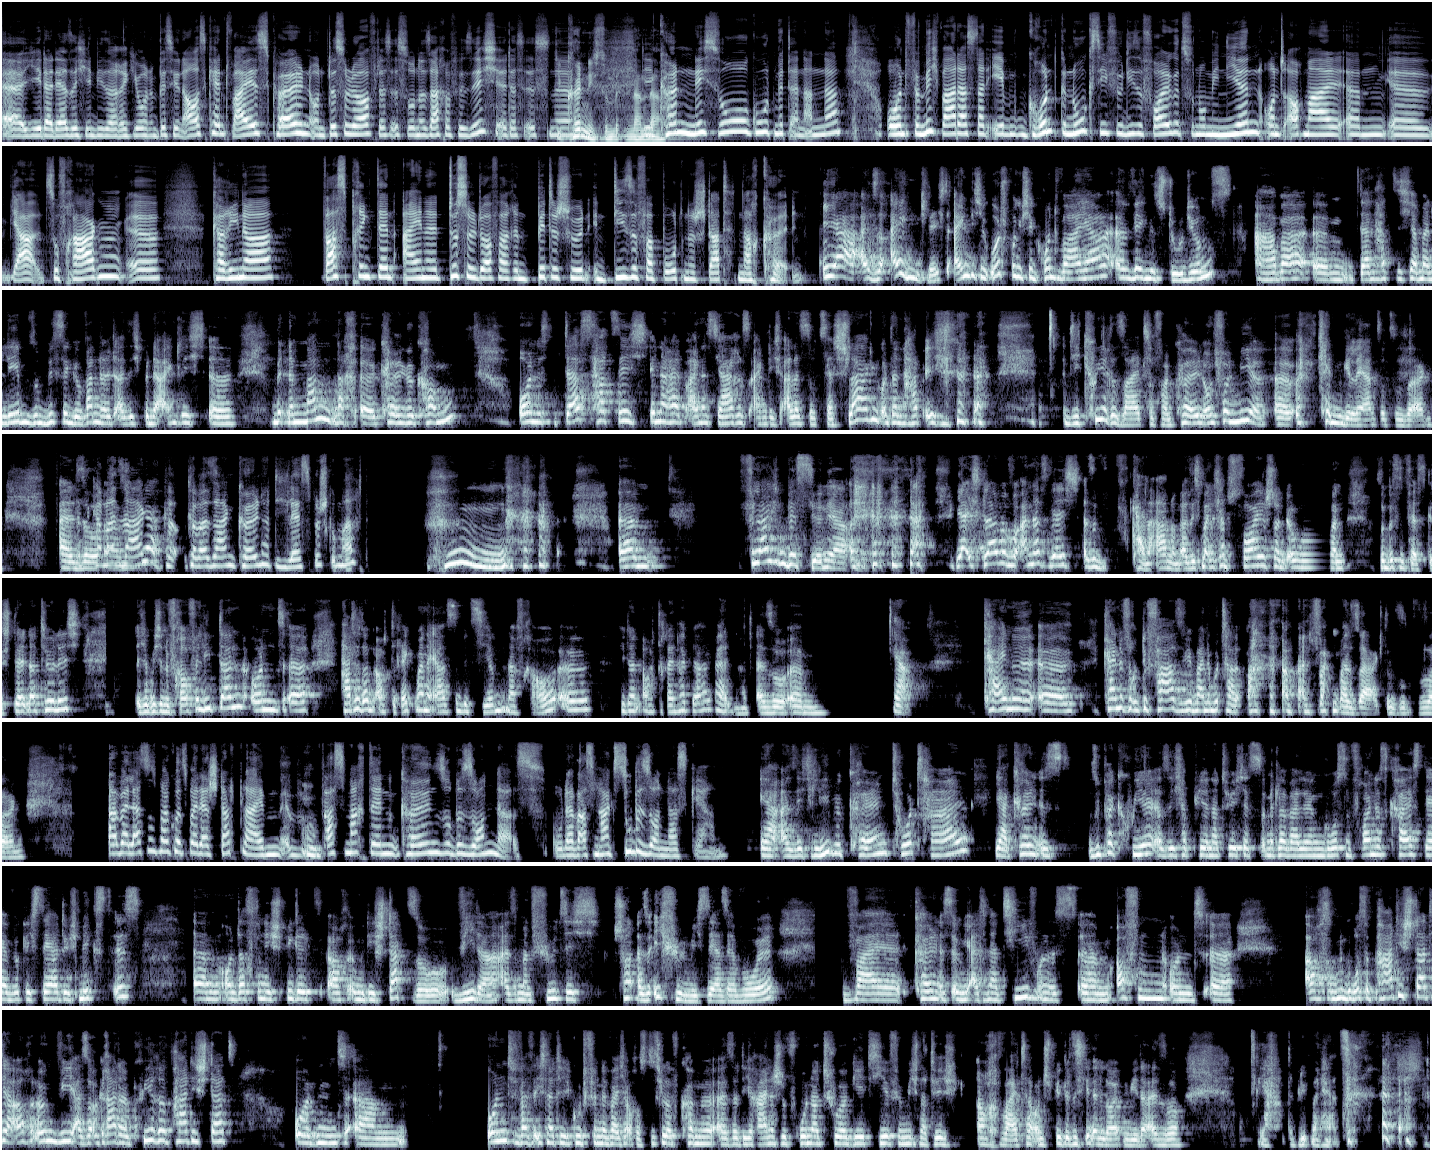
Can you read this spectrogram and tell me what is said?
Äh, jeder, der sich in dieser Region ein bisschen auskennt, weiß, Köln und Düsseldorf, das ist so eine Sache für sich. Das ist eine, Die können nicht so miteinander. die können nicht so gut miteinander. Und für mich war das dann eben Grund genug, sie für diese Folge zu nominieren und auch mal ähm, äh, ja, zu fragen, Karina, Was bringt denn eine Düsseldorferin bitteschön in diese verbotene Stadt nach Köln? Ja, also eigentlich, der eigentliche ursprüngliche Grund war ja äh, wegen des Studiums. Aber ähm, dann hat sich ja mein Leben so ein bisschen gewandelt. Also ich bin ja eigentlich äh, mit einem Mann nach äh, Köln gekommen. Und das hat sich innerhalb eines Jahres eigentlich alles so zerschlagen. Und dann habe ich die queere Seite von Köln und von mir äh, kennengelernt sozusagen. Also kann man ähm, sagen, ja. kann man sagen, Köln hat dich lesbisch gemacht? Hm. ähm, vielleicht ein bisschen, ja. ja, ich glaube, woanders wäre ich, also keine Ahnung. Also ich meine, ich habe es vorher schon irgendwann so ein bisschen festgestellt natürlich. Ich habe mich in eine Frau verliebt dann und äh, hatte dann auch direkt meine erste Beziehung mit einer Frau, äh, die dann auch dreieinhalb Jahre gehalten hat. Also ähm, ja, keine, äh, keine verrückte Phase, wie meine Mutter am Anfang mal sagte, sozusagen. Aber lass uns mal kurz bei der Stadt bleiben. Was macht denn Köln so besonders? Oder was magst du besonders gern? Ja, also ich liebe Köln total. Ja, Köln ist super queer. Also ich habe hier natürlich jetzt mittlerweile einen großen Freundeskreis, der wirklich sehr durchmixt ist. Ähm, und das finde ich spiegelt auch irgendwie die Stadt so wider. Also man fühlt sich schon, also ich fühle mich sehr, sehr wohl, weil Köln ist irgendwie alternativ und ist ähm, offen und äh, auch so eine große Partystadt ja auch irgendwie, also gerade queere Partystadt. Und ähm, und was ich natürlich gut finde, weil ich auch aus Düsseldorf komme, also die rheinische Frohnatur geht hier für mich natürlich auch weiter und spiegelt sich in den Leuten wieder. Also ja, da blüht mein Herz.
